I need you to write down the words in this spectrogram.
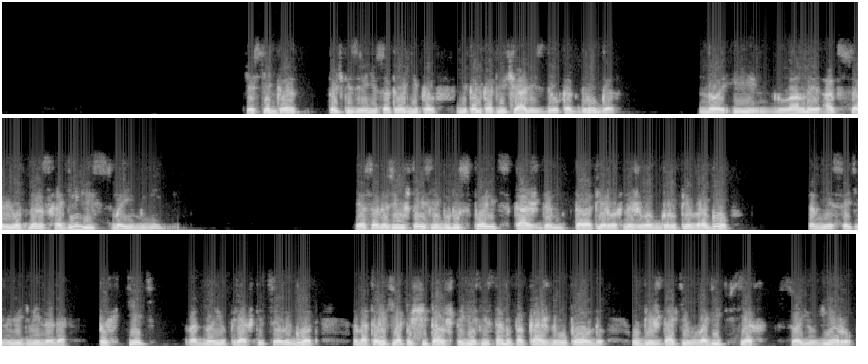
Частенько точки зрения сотрудников не только отличались друг от друга, но и, главное, абсолютно расходились с моим мнением. Я сообразил, что если буду спорить с каждым, то, во-первых, наживу в группе врагов, а мне с этими людьми надо пыхтеть в одной упряжке целый год. Во-вторых, я посчитал, что если стану по каждому поводу убеждать и вводить всех в свою веру,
